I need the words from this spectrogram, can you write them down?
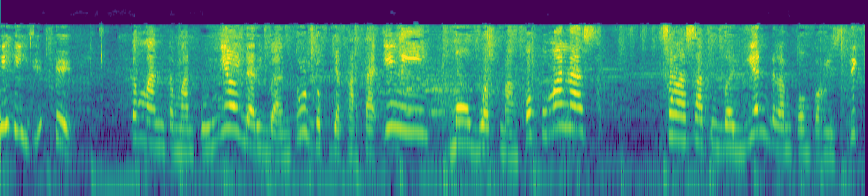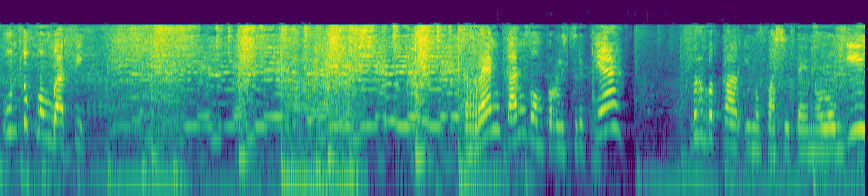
Hihihi. Teman-teman unyil dari Bantul, Yogyakarta ini mau buat mangkok pemanas. Salah satu bagian dalam kompor listrik untuk membatik. Keren kan kompor listriknya? Berbekal inovasi teknologi,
